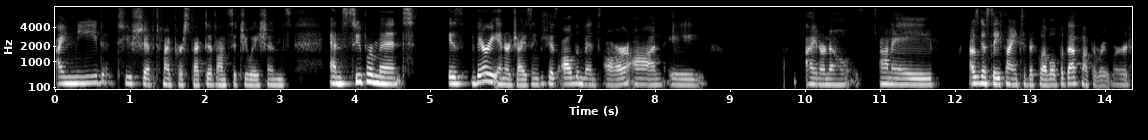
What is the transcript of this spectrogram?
i need to shift my perspective on situations. And Supermint is very energizing because all the mints are on a i don't know on a i was going to say scientific level but that's not the right word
